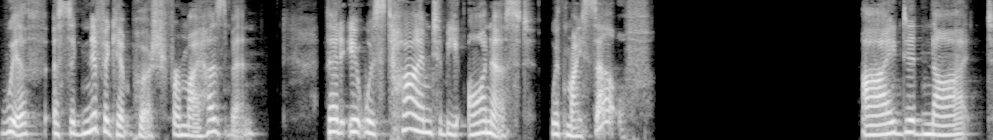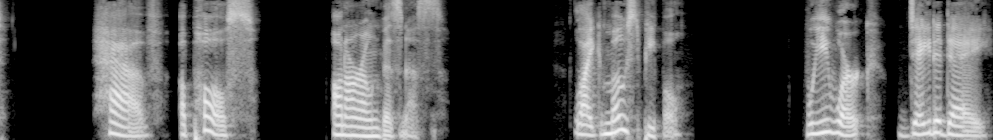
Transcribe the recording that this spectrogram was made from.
with a significant push from my husband, that it was time to be honest with myself. I did not have a pulse on our own business. Like most people, we work day to day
